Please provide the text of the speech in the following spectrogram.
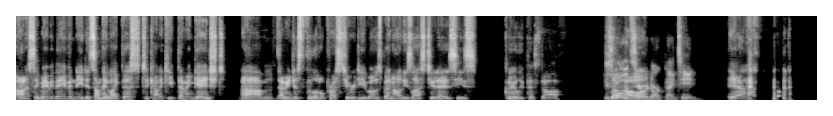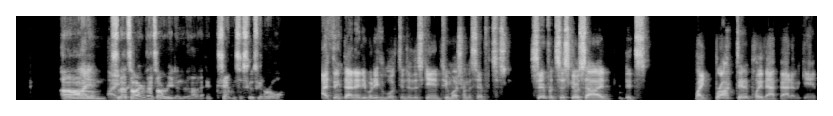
honestly, maybe they even needed something like this to kind of keep them engaged. Um, mm-hmm. I mean, just the little press tour Deebo's been on these last two days. He's clearly pissed off. He's so, going zero dark nineteen. Yeah. Um, I, I so that's agree. how that's our read into that. I think San Francisco is going to roll. I think that anybody who looked into this game too much on the San Francisco San Francisco side, it's like Brock didn't play that bad of a game.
